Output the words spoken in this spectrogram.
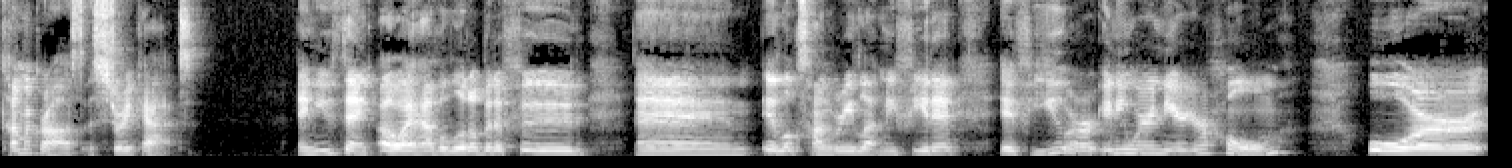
come across a stray cat and you think, oh, I have a little bit of food and it looks hungry, let me feed it. If you are anywhere near your home or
